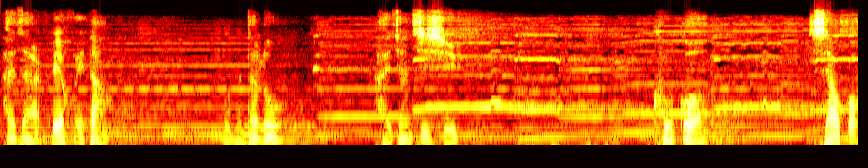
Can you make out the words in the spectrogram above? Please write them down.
还在耳边回荡，们的路还将继续。哭过，笑过。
